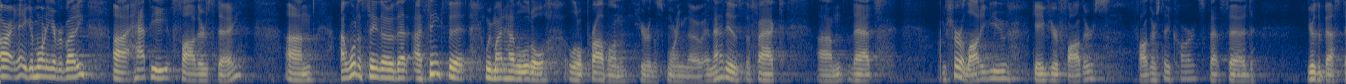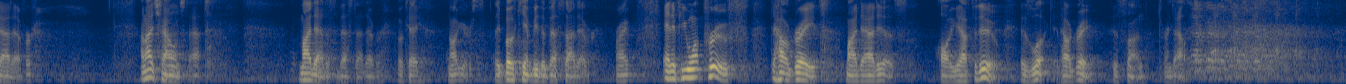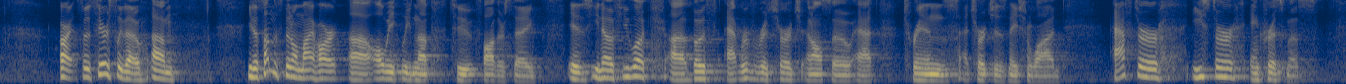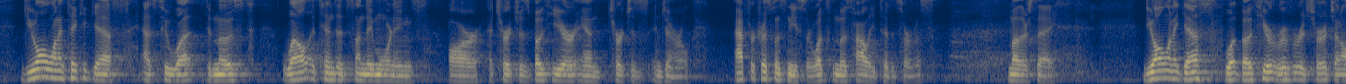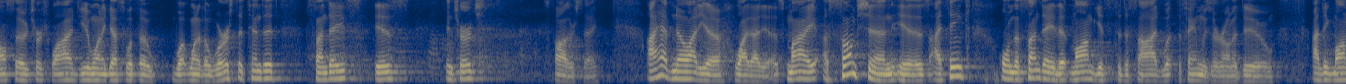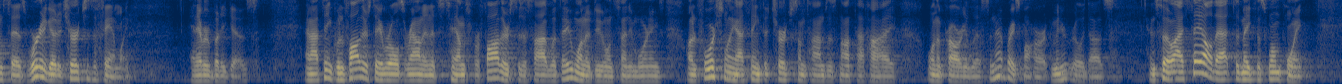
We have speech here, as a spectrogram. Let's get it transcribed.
All right, hey, good morning, everybody. Uh, happy Father's Day. Um, I want to say, though, that I think that we might have a little, a little problem here this morning, though, and that is the fact um, that I'm sure a lot of you gave your fathers Father's Day cards that said, You're the best dad ever. And I challenge that. My dad is the best dad ever, okay? Not yours. They both can't be the best dad ever, right? And if you want proof to how great my dad is, all you have to do is look at how great his son turned out. all right, so seriously though, um, you know, something that's been on my heart uh, all week leading up to Father's Day is, you know, if you look uh, both at River Ridge Church and also at trends at churches nationwide, after Easter and Christmas, do you all want to take a guess as to what the most well attended Sunday mornings are at churches, both here and churches in general? After Christmas and Easter, what's the most highly attended service? Mother's Day. Do you all want to guess what both here at River Ridge Church and also church-wide, do you want to guess what, the, what one of the worst attended Sundays is in church? It's Father's Day. I have no idea why that is. My assumption is I think on the Sunday that mom gets to decide what the families are going to do, I think mom says, We're going to go to church as a family. And everybody goes. And I think when Father's Day rolls around and it's time for fathers to decide what they want to do on Sunday mornings, unfortunately, I think that church sometimes is not that high on the priority list. And that breaks my heart. I mean, it really does. And so I say all that to make this one point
